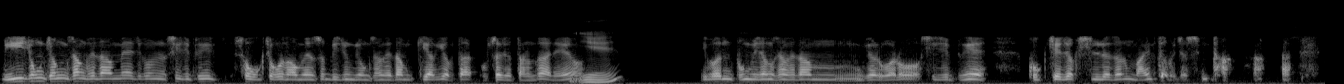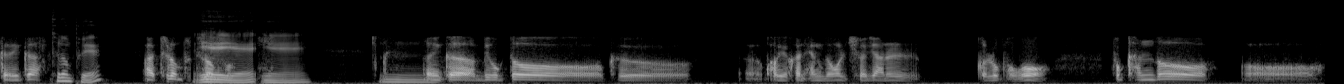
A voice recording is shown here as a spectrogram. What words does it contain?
미중 정상회담에 지금 시진핑이 소극적으로 나오면서 미중 정상회담 기약이 없다 없어졌다는 거 아니에요? 예. 이번 북미 정상회담 결과로 시진핑의 국제적 신뢰도는 많이 떨어졌습니다. 그러니까 트럼프의 아 트럼프 예, 트럼프 예, 예. 음. 그러니까 미국도 그 어, 과격한 행동을 취하지 않을 걸로 보고 북한도 어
